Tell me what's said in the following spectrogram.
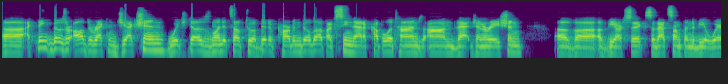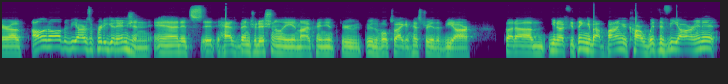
Uh, I think those are all direct injection, which does lend itself to a bit of carbon buildup. I've seen that a couple of times on that generation of, uh, of VR6, so that's something to be aware of. All in all, the VR is a pretty good engine, and it's it has been traditionally, in my opinion, through through the Volkswagen history of the VR. But um, you know, if you're thinking about buying a car with the VR in it,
